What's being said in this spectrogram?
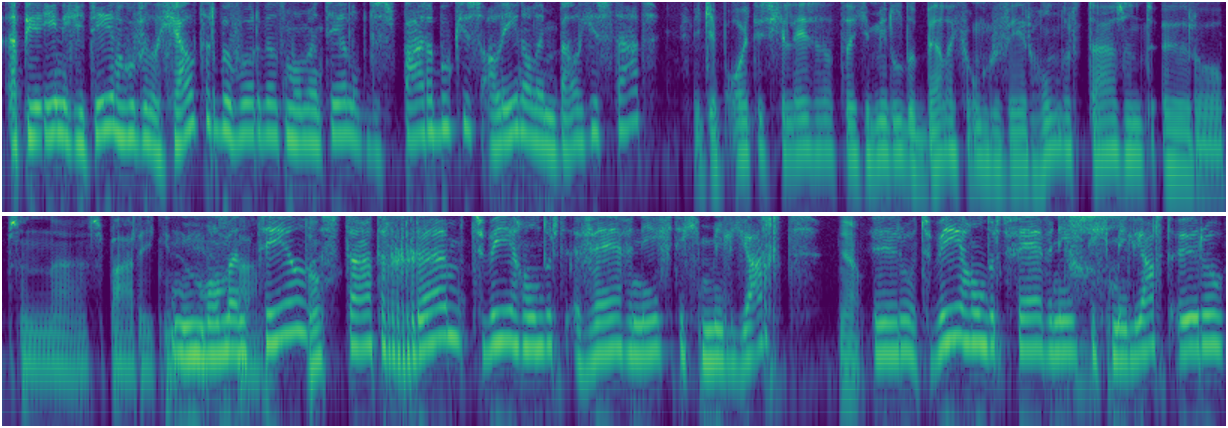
Heb je enig idee van hoeveel geld er bijvoorbeeld momenteel op de spaarboekjes alleen al in België staat? Ik heb ooit eens gelezen dat de gemiddelde Belg ongeveer 100.000 euro op zijn uh, spaarrekening heeft Momenteel staan, staat er ruim 295 miljard ja. euro. 295 miljard euro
